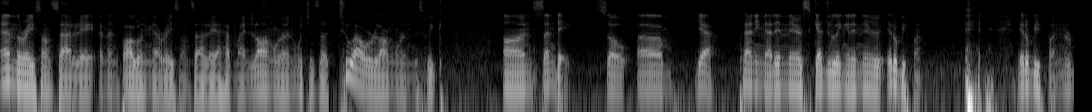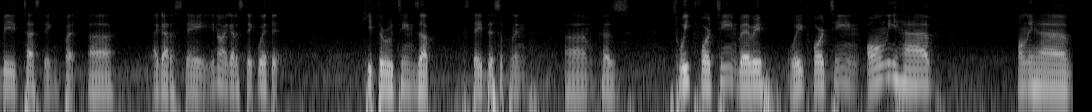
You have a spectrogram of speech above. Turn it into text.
and the race on Saturday, and then following that race on Saturday, I have my long run, which is a two-hour long run this week on Sunday. So um, yeah, planning that in there, scheduling it in there, it'll be fun. it'll be fun. It'll be testing, but uh, I gotta stay. You know, I gotta stick with it. Keep the routines up. Stay disciplined, because um, It's week 14, baby. Week 14. Only have only have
